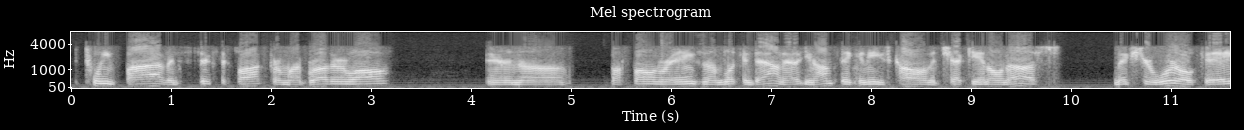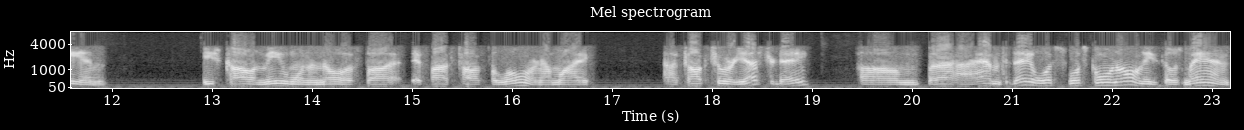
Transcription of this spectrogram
between five and six o'clock from my brother-in-law and uh, my phone rings, and I'm looking down at it. You know, I'm thinking he's calling to check in on us, make sure we're okay, and he's calling me, wanting to know if uh, if I've talked to Loryn. I'm like, I talked to her yesterday, um, but I, I haven't today. What's what's going on? He goes, man.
